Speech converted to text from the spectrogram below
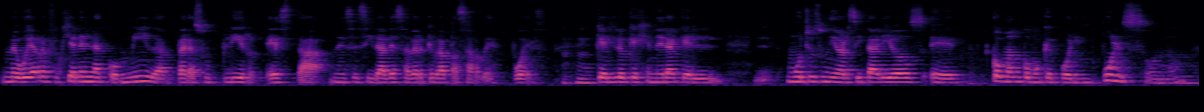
me voy a refugiar en la comida para suplir esta necesidad de saber qué va a pasar después, que es lo que genera que muchos universitarios eh, coman como que por impulso, ¿no?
